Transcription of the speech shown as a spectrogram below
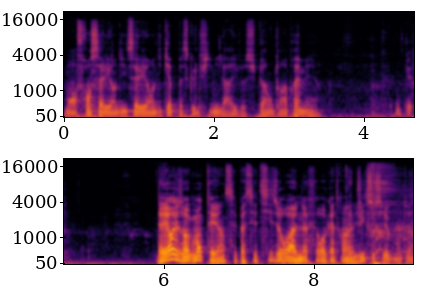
Bon, en France, ça les, handi- ça les handicap parce que le film il arrive super longtemps après, mais. D'ailleurs, ils ont augmenté. Hein. C'est passé de 6 euros à 9,90 Netflix aussi a augmenté, hein,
